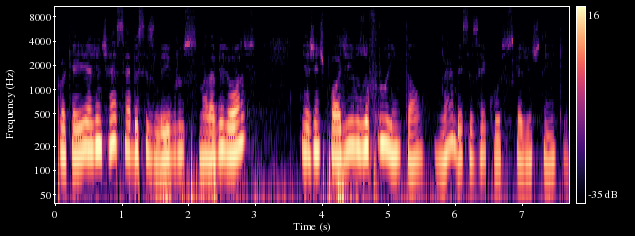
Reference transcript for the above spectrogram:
Porque aí a gente recebe esses livros maravilhosos e a gente pode usufruir, então, né? Desses recursos que a gente tem aqui.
